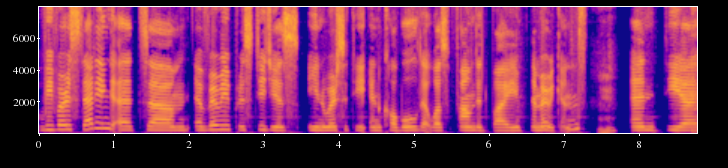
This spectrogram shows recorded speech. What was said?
we were studying at um, a very prestigious university in Kabul that was founded by Americans and the uh,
